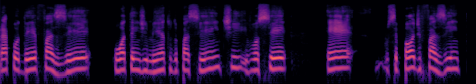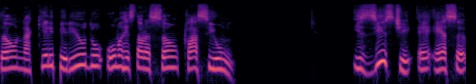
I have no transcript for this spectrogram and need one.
para poder fazer o atendimento do paciente e você é você pode fazer então naquele período uma restauração classe 1. Existe é, essa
